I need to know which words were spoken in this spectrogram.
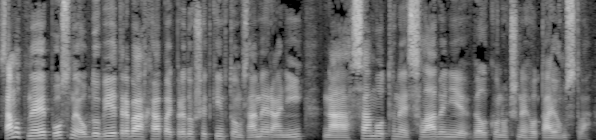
Samotné postné obdobie treba chápať predovšetkým v tom zameraní na samotné slávenie veľkonočného tajomstva.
